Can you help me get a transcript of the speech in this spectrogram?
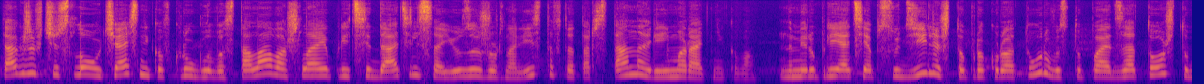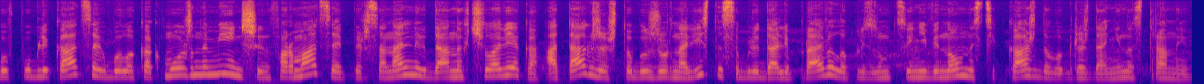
Также в число участников круглого стола вошла и председатель Союза журналистов Татарстана Рима Ратникова. На мероприятии обсудили, что прокуратура выступает за то, чтобы в публикациях было как можно меньше информации о персональных данных человека, а также, чтобы журналисты соблюдали соблюдали правила презумпции невиновности каждого гражданина страны.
